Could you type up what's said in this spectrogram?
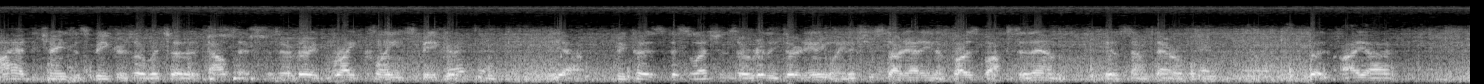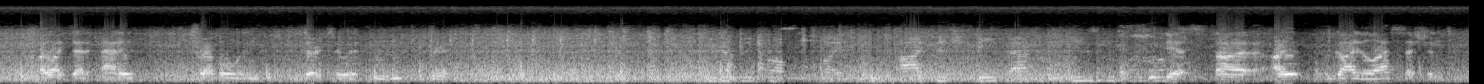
I had to change the speakers over to Altecs because they're a very bright, clean speaker. Yeah, because the selections are really dirty anyway, and if you start adding a fuzz box to them, it'll sound terrible. But I, uh, I like that added treble and dirt to it. Do you have any problems like high-pitched feedback or using Yes, uh, I, guy the last session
